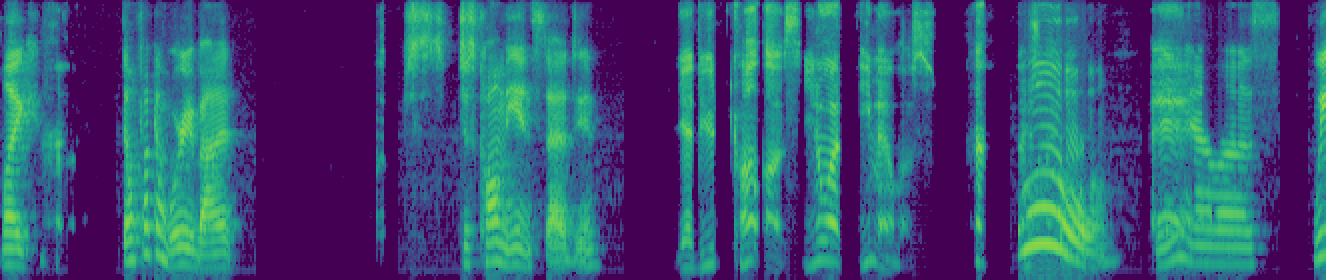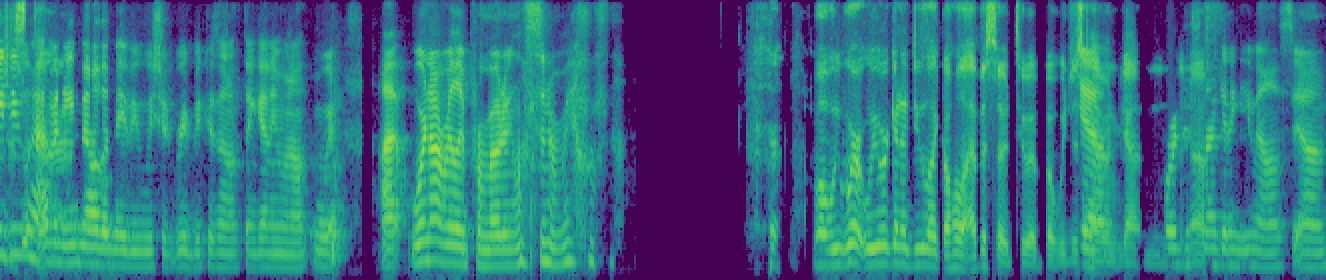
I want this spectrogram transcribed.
Like, don't fucking worry about it. Just, just call me instead, dude. Yeah, dude, call us. You know what? Email us. Ooh, Hey, email us. We do Just, have an uh, email that maybe we should read because I don't think anyone else. We're, I, we're not really promoting listener mail. well, we were we were gonna do like a whole episode to it, but we just Yeah, haven't gotten We're just enough. not getting emails. Yeah.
